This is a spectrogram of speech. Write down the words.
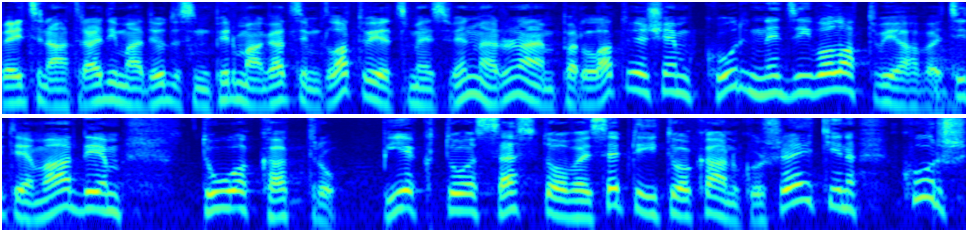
Sveicināti raidījumā 21. gadsimta latvijas. Mēs vienmēr runājam par latviešiem, kuri nedzīvo Latvijā, vai citiem vārdiem, to katru piekto, sesto vai septīto kānu, kurš rēķina, kurš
